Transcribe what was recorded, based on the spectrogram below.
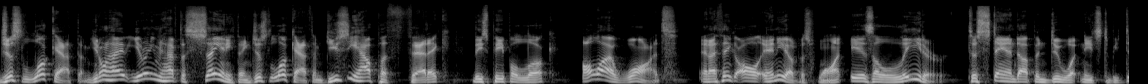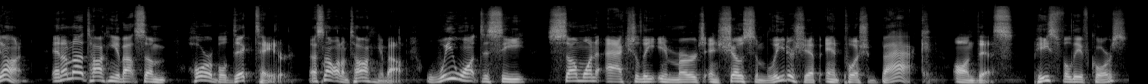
Just look at them. You don't have you don't even have to say anything. Just look at them. Do you see how pathetic these people look? All I want and I think all any of us want is a leader to stand up and do what needs to be done. And I'm not talking about some horrible dictator. That's not what I'm talking about. We want to see someone actually emerge and show some leadership and push back on this peacefully, of course,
